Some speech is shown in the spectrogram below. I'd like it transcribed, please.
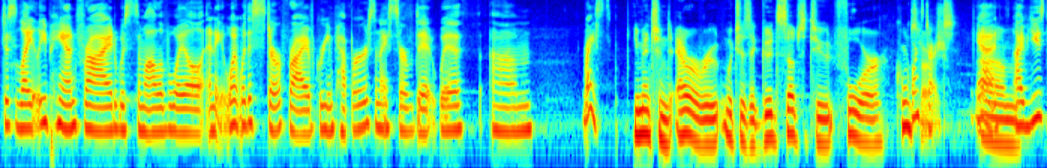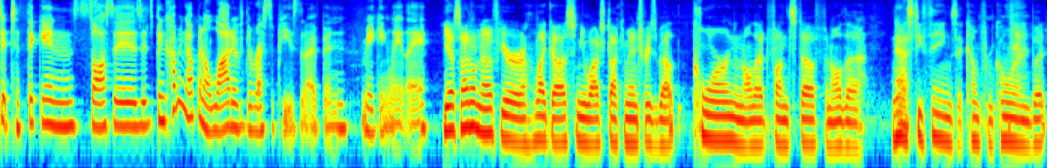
just lightly pan fried with some olive oil, and it went with a stir fry of green peppers. And I served it with um, rice. You mentioned arrowroot, which is a good substitute for cornstarch. cornstarch. Yeah, um, I've used it to thicken sauces. It's been coming up in a lot of the recipes that I've been making lately. Yeah, so I don't know if you're like us and you watch documentaries about corn and all that fun stuff and all the nasty things that come from corn, but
